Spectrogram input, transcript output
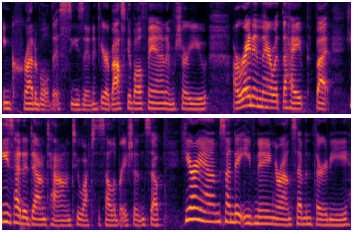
incredible this season. If you're a basketball fan, I'm sure you are right in there with the hype, but he's headed downtown to watch the celebration. So, here I am Sunday evening around 7:30.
